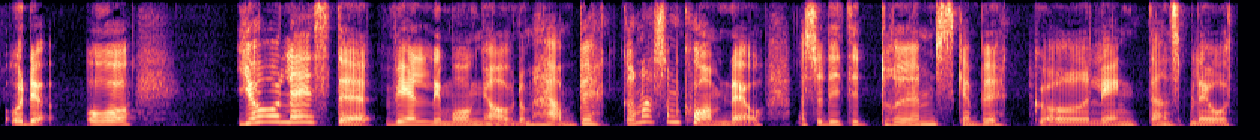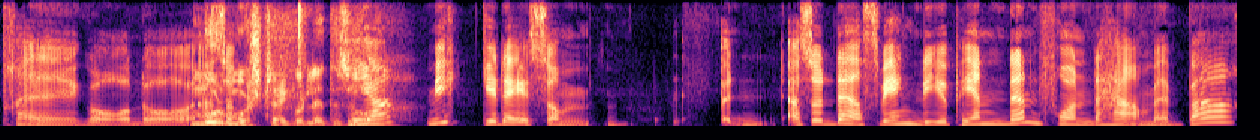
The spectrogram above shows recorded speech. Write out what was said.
Och, det, och jag läste väldigt många av de här böckerna som kom då. Alltså lite drömska böcker, Längtans blå trädgård. Och, alltså- Mormors alltså, trädgård, lite så? Ja, mycket det som Alltså där svängde ju pendeln från det här med barr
